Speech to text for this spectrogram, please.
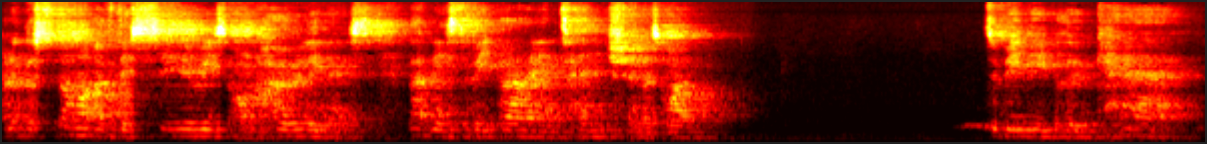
And at the start of this series on holiness, that needs to be our intention as well. To be people who care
